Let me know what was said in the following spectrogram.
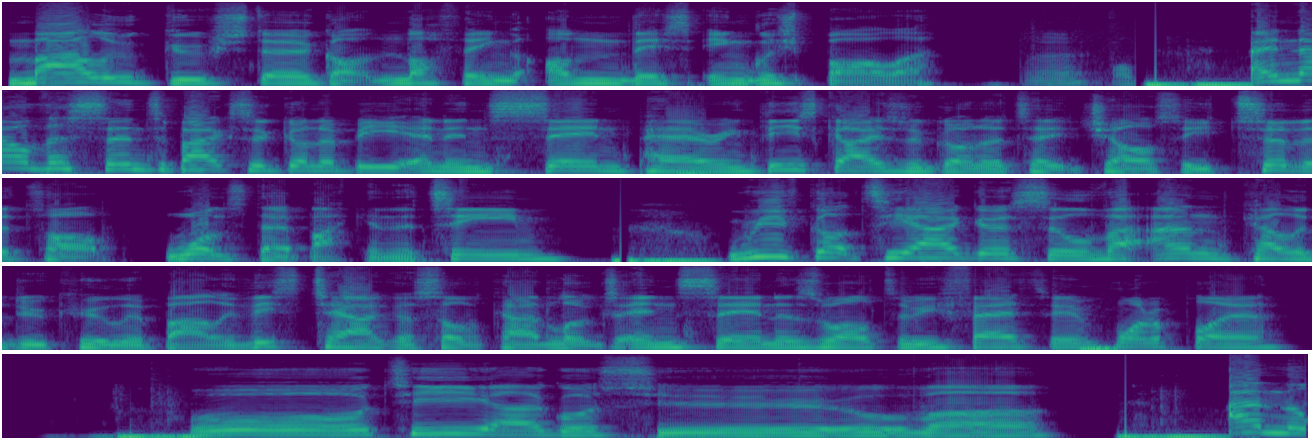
Malo Gusto got nothing on this English baller. And now the centre backs are going to be an insane pairing. These guys are going to take Chelsea to the top once they're back in the team. We've got Thiago Silva and Kalidou Koulibaly. This Thiago Silva card looks insane as well, to be fair to him. What a player. Oh, Thiago Silva. And the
